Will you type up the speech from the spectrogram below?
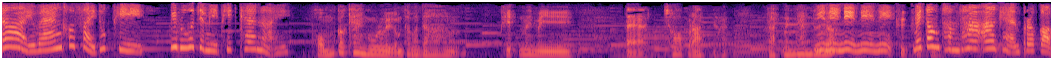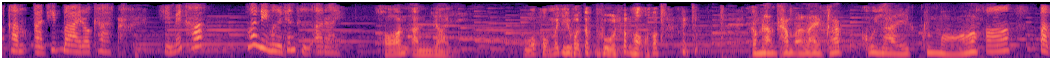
ได้แหวงเข้าใส่ทุกที ไม่รู้ว่าจะมีพิษแค่ไหน ผมก็แค่งูเหลือมธรรมดา พิษไม่มี แต่ชอบรัดนะฮะ รัดแน่นๆด้วยนี่นะนี่นี่นี่นี่คือไม่ต้องทำท่าอ้าแขนประกอบคำอธิบายหรอกค่ะ เห็นไหมคะว่าในมือฉันถืออะไรค้อนอันใหญ่ หัวผมไม่ใช่หัวตะปูนะหมอกำลังทำอะไรครับครูใหญ่คุณหมอ อ๋อ ปัก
